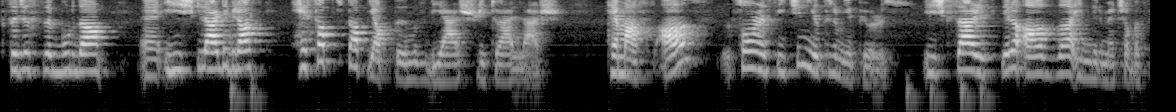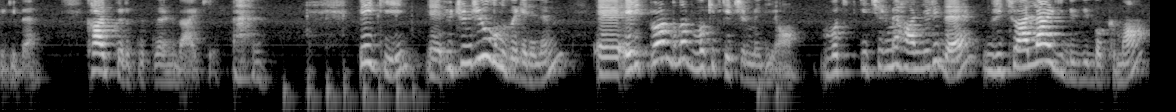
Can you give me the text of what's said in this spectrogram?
Kısacası burada e, ilişkilerde biraz hesap kitap yaptığımız bir yer ritüeller. Temas az, sonrası için yatırım yapıyoruz. İlişkisel riskleri azza indirme çabası gibi. Kalp kırıklıklarını belki. Peki, e, üçüncü yolumuza gelelim. E, Eric Berne buna vakit geçirme diyor. Vakit geçirme halleri de ritüeller gibi bir bakıma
